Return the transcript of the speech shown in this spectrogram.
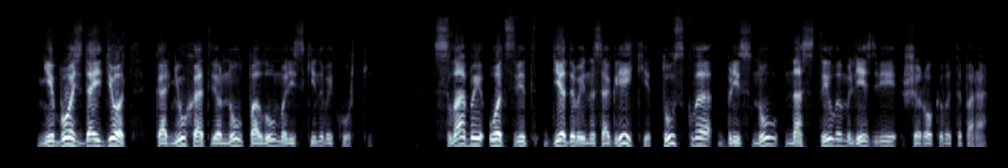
— Небось дойдет, — Корнюха отвернул полу молескиновой куртки. Слабый отсвет дедовой носогрейки тускло блеснул на стылом лезвии широкого топора.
